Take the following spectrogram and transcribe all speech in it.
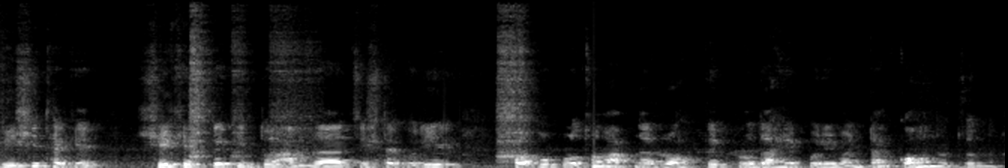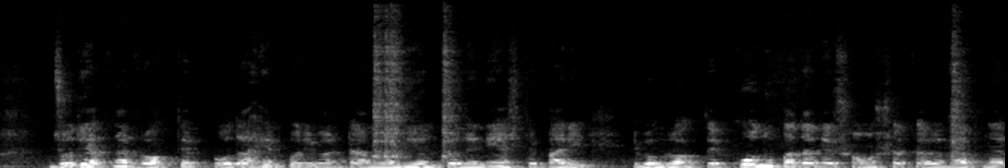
বেশি থাকে, সেক্ষেত্রে কিন্তু আমরা চেষ্টা করি সর্বপ্রথম আপনার রক্তের প্রদাহের পরিমাণটা কমানোর জন্য। যদি আপনার রক্তের প্রদাহের পরিমাণটা আমরা নিয়ন্ত্রণে নিয়ে আসতে পারি এবং রক্তের কোন উপাদানের সমস্যার কারণে আপনার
